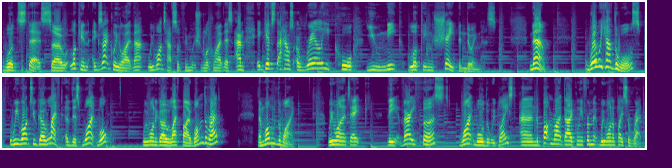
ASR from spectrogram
wood stairs. So looking exactly like that, we want to have something which should look like this. And it gives the house a really cool, unique looking shape in doing this. Now, where we have the walls, we want to go left of this white wall. We want to go left by one with the red, then one with the white. We want to take the very first white wall that we placed and bottom right diagonally from it we want to place a red.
